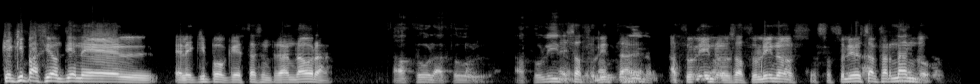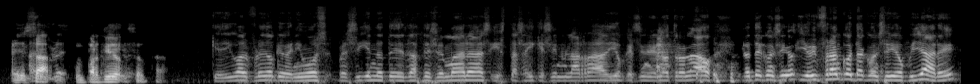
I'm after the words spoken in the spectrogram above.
¿Qué equipación tiene el, el equipo que estás entrenando ahora? Azul, azul. Azulinos. Es azulita. Azulinos, azulinos. Azulinos San Fernando. Ahí está. Un partido. Que digo, Alfredo, que venimos persiguiéndote desde hace semanas y estás ahí, que es en la radio, que es en el otro lado. No te consigo, y hoy Franco te ha conseguido pillar, ¿eh?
